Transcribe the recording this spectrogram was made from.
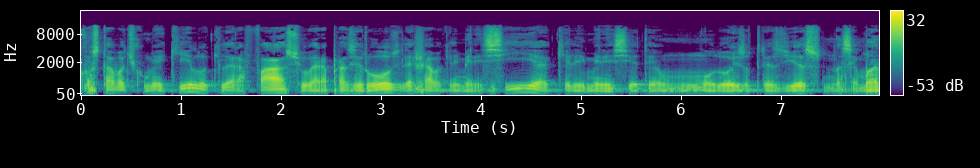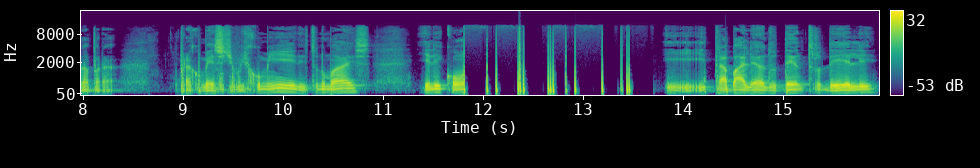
gostava de comer aquilo, aquilo era fácil, era prazeroso, ele achava que ele merecia, que ele merecia ter um, um ou dois ou três dias na semana para para comer esse tipo de comida e tudo mais. E ele conta e, e trabalhando dentro dele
